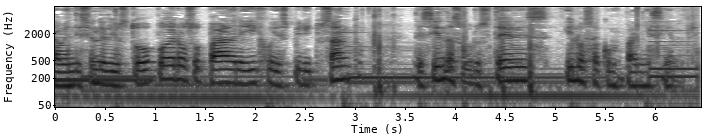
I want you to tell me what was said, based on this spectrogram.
La bendición de Dios Todopoderoso, Padre, Hijo y Espíritu Santo, descienda sobre ustedes y los acompañe siempre.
